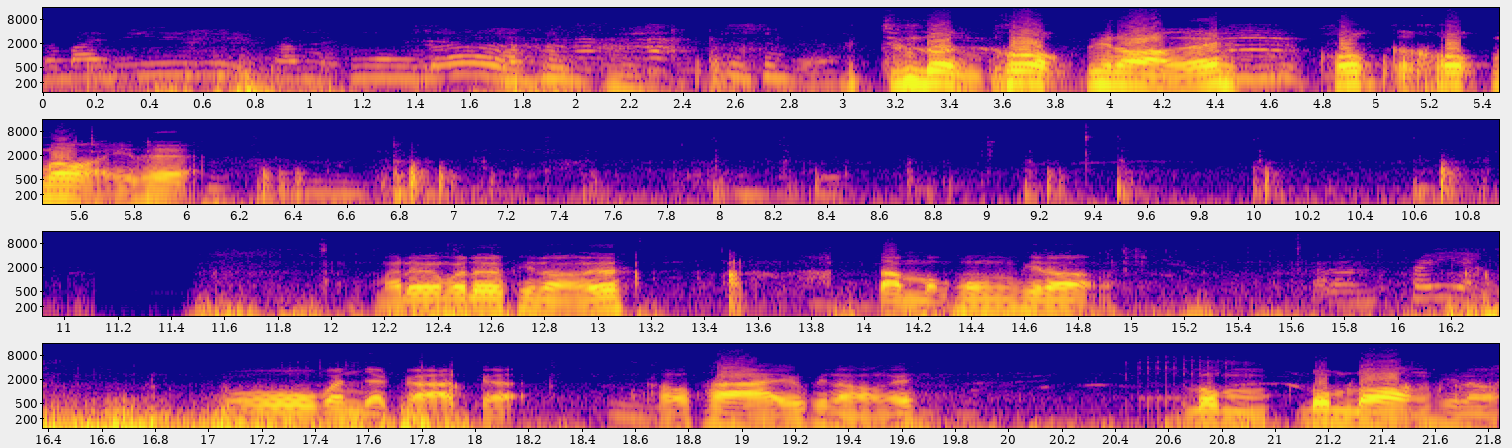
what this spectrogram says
สบายดีทำหมกงงเด้อจนโดนโคกพี่น้องเอ้ยโคกกับโคกหน่อยแท้มาเด้อมาเด้อพี่น้องเอ้ยตำหมกหงพี่น้องกำลังเปรี้ยโอ้บรรยากาศกะเขาทายอยู่พี่น้องเอ้ยลมลมรองพี่น้อง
